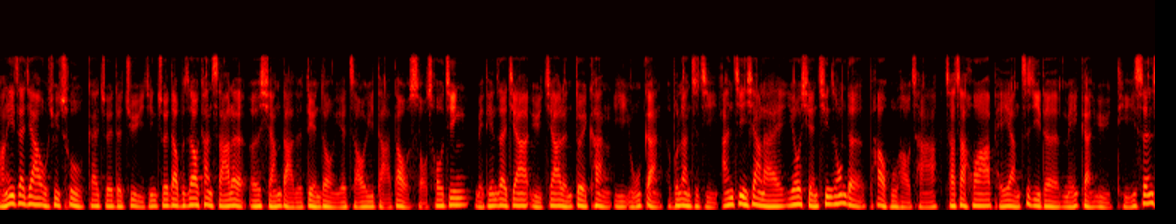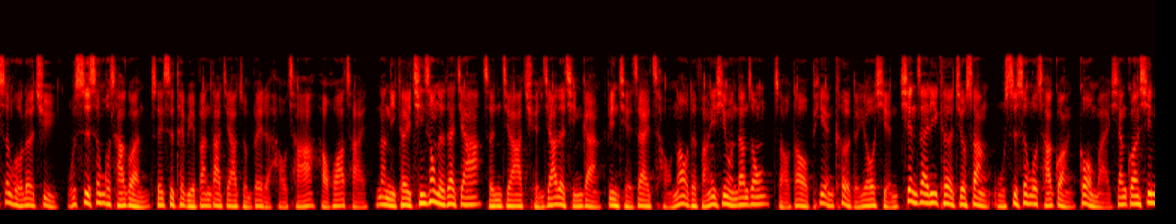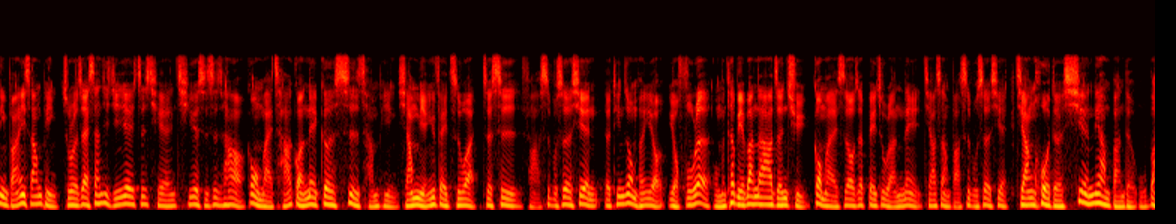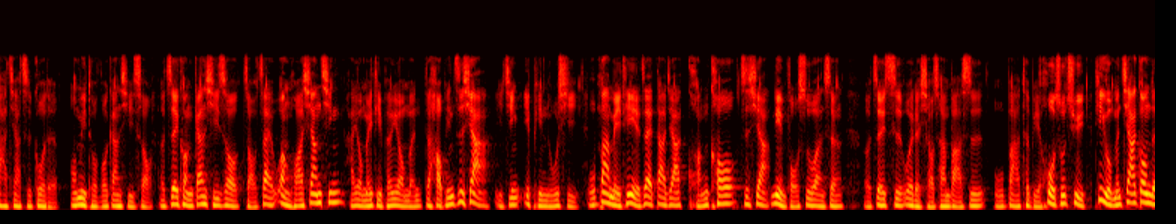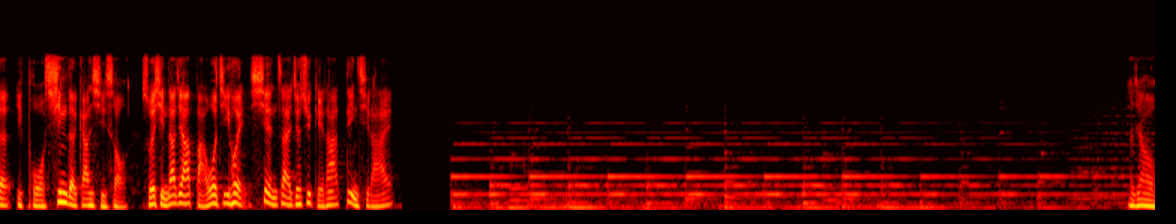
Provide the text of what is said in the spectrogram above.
防疫在家无去处，该追的剧已经追到不知道看啥了，而想打的电动也早已打到手抽筋。每天在家与家人对抗，已无感，而不让自己安静下来，悠闲轻松的泡壶好茶，插插花，培养自己的美感与提升生活乐趣。无事生活茶馆这次特别帮大家准备了好茶、好花材，让你可以轻松的在家增加全家的情感，并且在吵闹的防疫新闻当中找到片刻的悠闲。现在立刻就上无事生活茶馆购购买相关心灵防疫商品，除了在三级警戒之前七月十四号购买茶馆内各式产品享免运费之外，这次法师不设限的听众朋友有福了，我们特别帮大家争取，购买的时候在备注栏内加上法师不设限，将获得限量版的吴爸加持过的阿弥陀佛干洗手。而这一款干洗手，早在万华乡亲还有媒体朋友们的好评之下，已经一贫如洗。吴爸每天也在大家狂 call 之下念佛数万声，而这一次为了小禅法师，吴爸特别豁出去替我们加工的一波新的干洗手，所以请大家把握机会，现在就去给它订起来。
